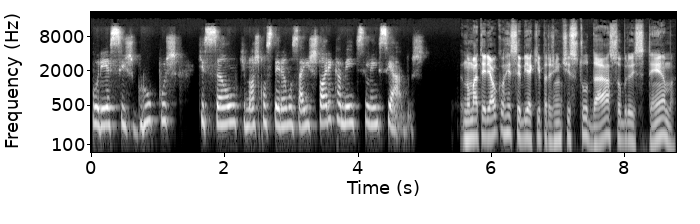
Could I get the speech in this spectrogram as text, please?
por esses grupos que são que nós consideramos aí historicamente silenciados. No material que eu recebi aqui para a gente estudar sobre esse tema,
